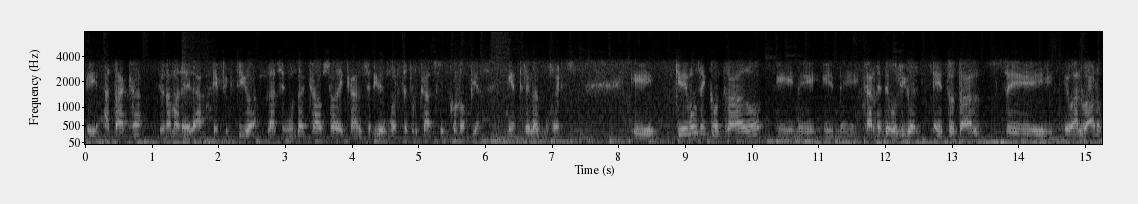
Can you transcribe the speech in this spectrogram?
eh, ataca de una manera efectiva la segunda causa de cáncer y de muerte por cáncer en Colombia entre las mujeres. Eh, ¿Qué hemos encontrado en, eh, en Carmen de Bolívar? En total se evaluaron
